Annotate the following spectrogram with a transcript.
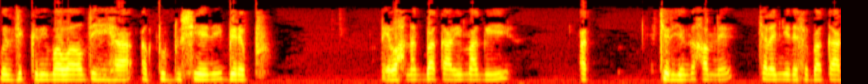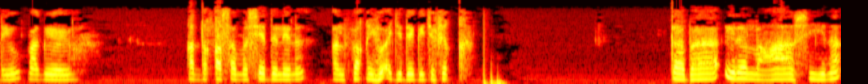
wa zikri mawaadihiha ak tudd seeni béréb. Day wax nag bàkkaar yu màgg yi ak cër yi nga xam ne ca la ñuy defe bàkkaar yu màgg yooyu. Xadd xasama seddale na alfaqihu aji dégg ci fiq kabairal aasina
